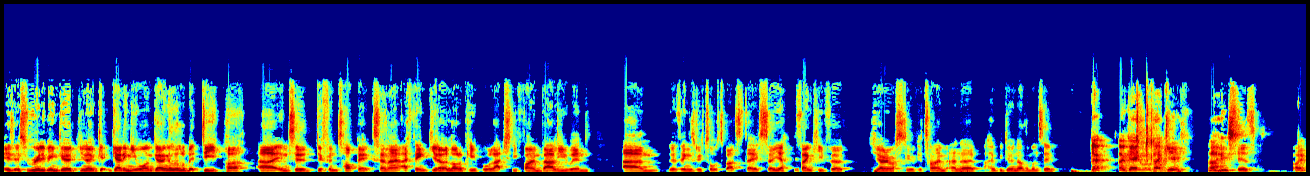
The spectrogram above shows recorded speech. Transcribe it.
it's, really been good, you know, get, getting you on, going a little bit deeper uh, into different topics. And I, I, think, you know, a lot of people will actually find value in um, the things we've talked about today. So, yeah, thank you for generosity of your time. And uh, I hope we do another one soon. Yeah, okay, well, thank you. Thanks. Cheers. Bye.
